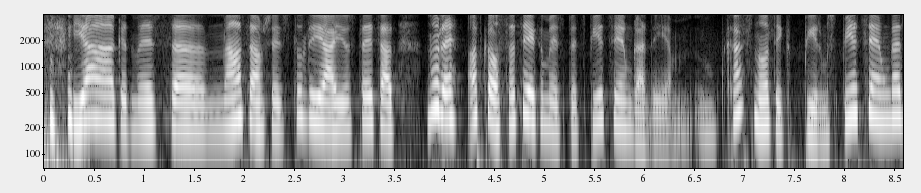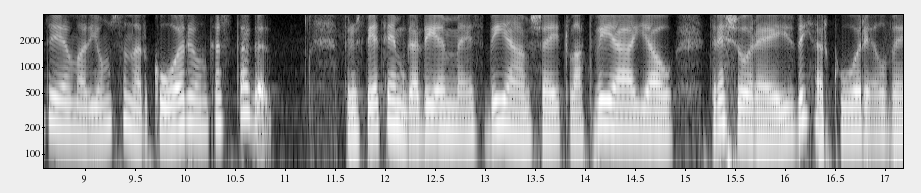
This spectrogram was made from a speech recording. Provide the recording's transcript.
Jā, kad mēs uh, nācām šeit studijā, jūs teicāt, nu re, atkal satiekamies pēc pieciem gadiem. Kas notika pirms pieciem gadiem ar jums un ar kori, un kas tagad? Pirms pieciem gadiem mēs bijām šeit Latvijā jau trešo reizi ar kori LV,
